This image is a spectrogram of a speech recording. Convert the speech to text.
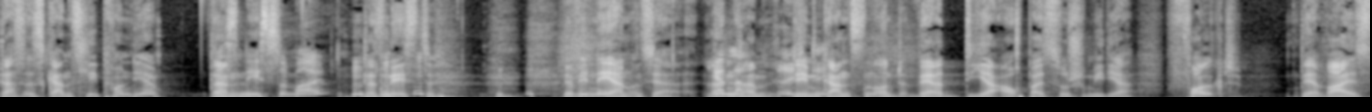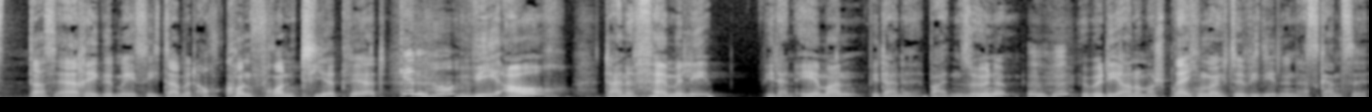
Das ist ganz lieb von dir. Das Dann nächste Mal. das nächste. Ja, wir nähern uns ja langsam Genau, dem Ganzen. Und wer dir auch bei Social Media folgt, der weiß, dass er regelmäßig damit auch konfrontiert wird. Genau. Wie auch deine Family, wie dein Ehemann, wie deine beiden Söhne, Mhm. über die ich auch nochmal sprechen möchte, wie die denn das Ganze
